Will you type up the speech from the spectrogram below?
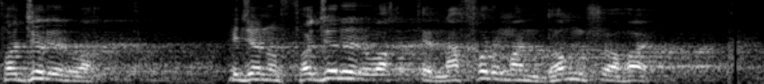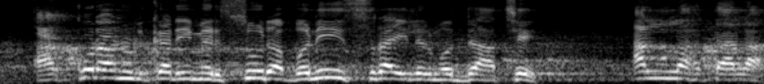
ফজরের ওয়াক্ত। এই যেন ফজরের ওয়াক্তে নাফরমান ধ্বংস হয়। আর কোরআনুল করিমের সুরা বনি ইসরাইলের মধ্যে আছে, আল্লাহ তালা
